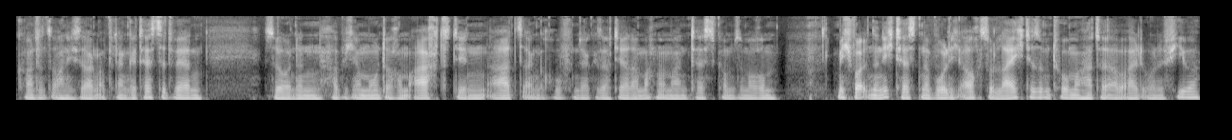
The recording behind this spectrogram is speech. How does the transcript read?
konnte uns auch nicht sagen, ob wir dann getestet werden. So, und dann habe ich am Montag um 8 den Arzt angerufen, der hat gesagt, ja, da machen wir mal einen Test, kommen Sie mal rum. Mich wollten sie nicht testen, obwohl ich auch so leichte Symptome hatte, aber halt ohne Fieber.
